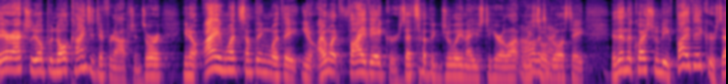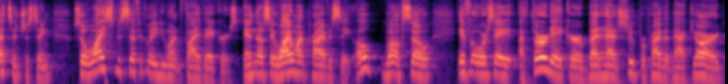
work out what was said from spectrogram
they're actually open to all kinds of different options. Or you know i want something with a you know i want five acres. That's something julie and i used to hear a lot when All we sold time. real estate. And then the question would be five acres that's interesting. So why specifically do you want five acres? And they'll say well i want privacy. Oh well so if it were say a third acre but it had a super private backyard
